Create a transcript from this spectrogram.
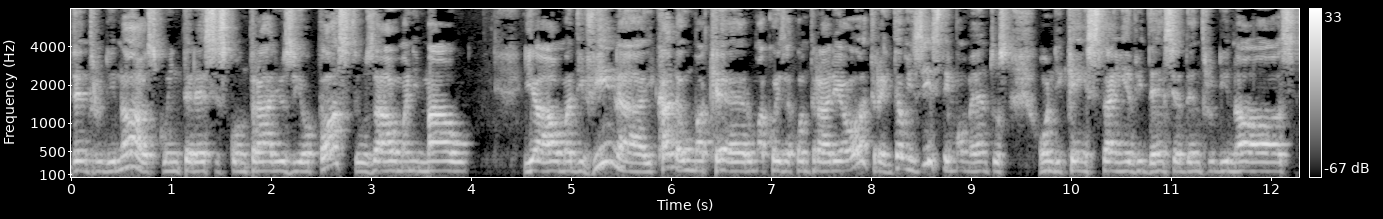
dentro de nós, com interesses contrários e opostos, a alma animal e a alma divina, e cada uma quer uma coisa contrária à outra. Então existem momentos onde quem está em evidência dentro de nós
